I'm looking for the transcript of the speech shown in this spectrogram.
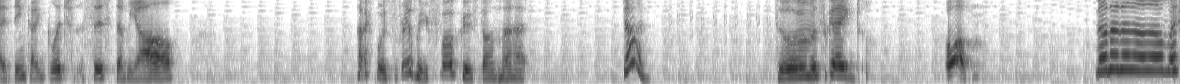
I think I glitched the system, y'all. I was really focused on that. Done. Two of them escaped. Oh! No, no, no, no, no, my-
